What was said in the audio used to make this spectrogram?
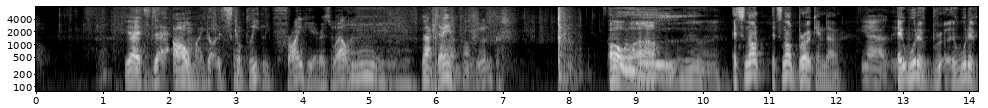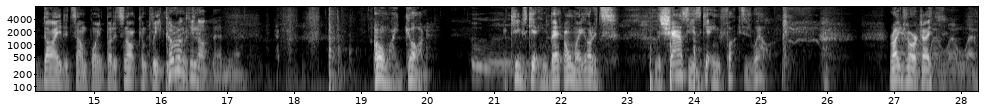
Oh. Yeah, it's that. Oh my god, it's completely fried here as well. Mm. God damn. Not good. Oh wow. It's not. It's not broken though. Yeah, It would have. It would have died at some point, but it's not completely. currently broken. not dead, yeah. Oh my god. It keeps getting better. Oh my god, it's the chassis is getting fucked as well. right, George. I. Well, well.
